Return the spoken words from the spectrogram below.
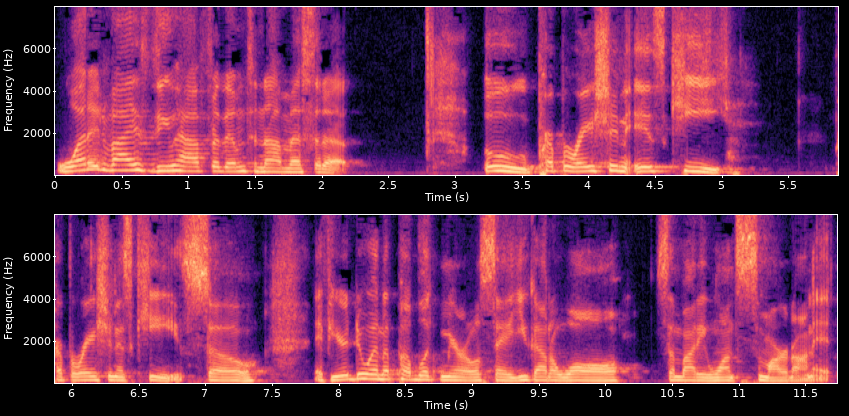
what advice do you have for them to not mess it up? Ooh, preparation is key. Preparation is key. So if you're doing a public mural, say you got a wall, somebody wants smart on it.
